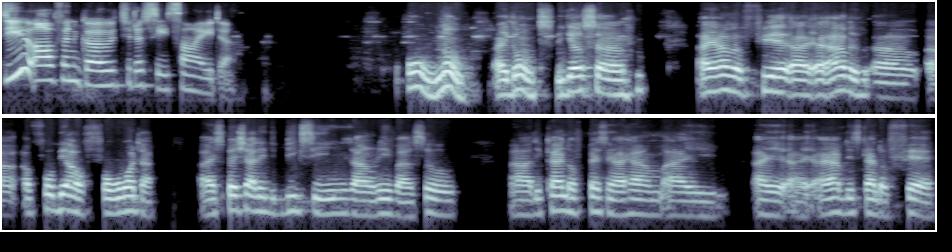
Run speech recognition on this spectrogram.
Do you often go to the seaside? Oh, no, I don't because uh, I have a fear, I, I have a, a, a phobia for water, especially the big seas and rivers. So uh, the kind of person I am, I, I, I have this kind of fear.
